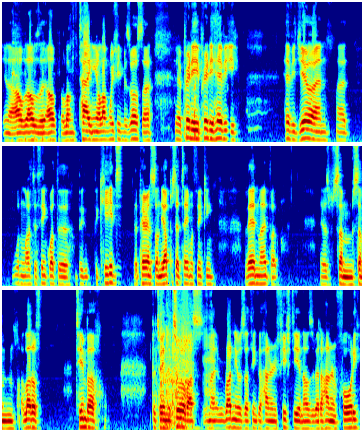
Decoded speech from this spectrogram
you know I was, I was, I was along tagging along with him as well. So, yeah, pretty pretty heavy heavy duo, and I wouldn't like to think what the, the, the kids, the parents on the opposite team were thinking then, mate. But there was some some a lot of timber between the two of us. Rodney was I think 150, and I was about 140.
